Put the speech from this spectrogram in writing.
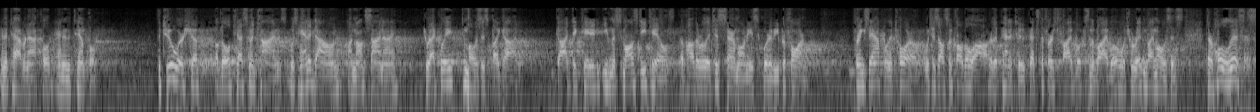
in the tabernacle and in the temple. The true worship of the Old Testament times was handed down on Mount Sinai directly to Moses by God. God dictated even the smallest details of how the religious ceremonies were to be performed. For example, in the Torah, which is also called the Law or the Pentateuch, that's the first five books in the Bible, which were written by Moses, there are whole lists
